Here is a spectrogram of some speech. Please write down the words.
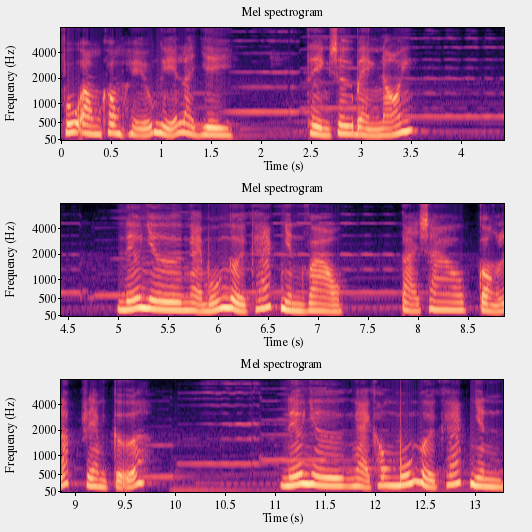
Phú ông không hiểu nghĩa là gì. Thiền sư bèn nói, nếu như ngài muốn người khác nhìn vào, tại sao còn lắp rèm cửa? Nếu như ngài không muốn người khác nhìn,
